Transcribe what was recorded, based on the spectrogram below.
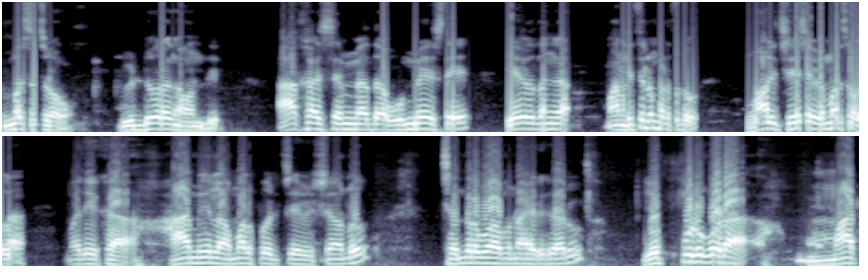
విమర్శించడం విడ్డూరంగా ఉంది. ఆకాశం మీద ఉమ్మేస్తే ఏ విధంగా మన నితిన పడుతుందో వాళ్ళు చేసే విమర్శ వల్ల మరి ఇక హామీలు అమలుపరిచే విషయంలో చంద్రబాబు నాయుడు గారు ఎప్పుడు కూడా మాట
